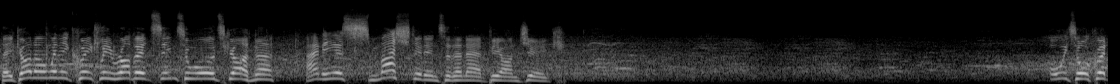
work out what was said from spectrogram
They got on with it quickly. Roberts in towards Gardner, and he has smashed it into the net beyond Duke. Oh, it's awkward.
